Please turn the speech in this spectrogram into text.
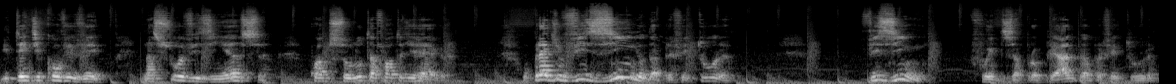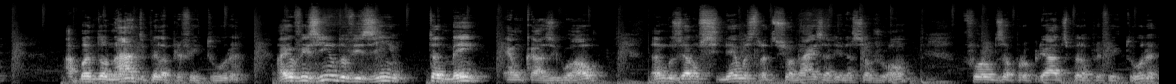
e tem de conviver na sua vizinhança com absoluta falta de regra. O prédio vizinho da prefeitura, vizinho, foi desapropriado pela prefeitura, abandonado pela prefeitura. Aí o vizinho do vizinho também é um caso igual. Ambos eram cinemas tradicionais ali na São João, foram desapropriados pela prefeitura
